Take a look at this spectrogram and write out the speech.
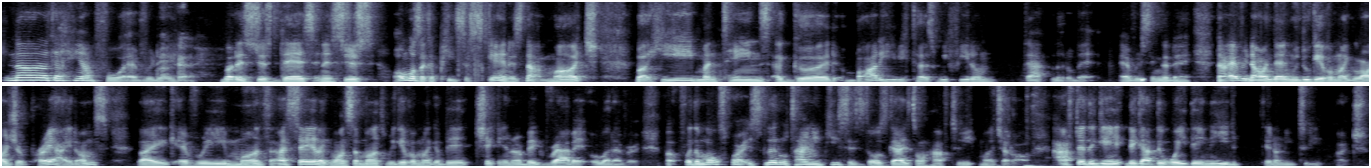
No, like a handful every day. Okay but it's just this and it's just almost like a piece of skin it's not much but he maintains a good body because we feed him that little bit every single day. Now every now and then we do give them like larger prey items. Like every month i say like once a month we give them like a big chicken or a big rabbit or whatever. But for the most part it's little tiny pieces. Those guys don't have to eat much at all. After the game they got the weight they need they don't need to eat much.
